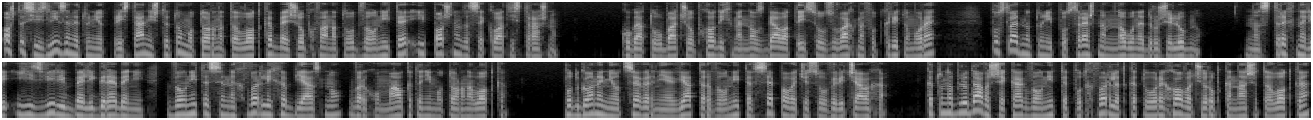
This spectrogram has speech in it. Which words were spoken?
Още с излизането ни от пристанището моторната лодка беше обхваната от вълните и почна да се клати страшно. Когато обаче обходихме нос галата и се озовахме в открито море, Последното ни посрещна много недружелюбно. Настръхнали и извили бели гребени, вълните се нахвърлиха бясно върху малката ни моторна лодка. Подгонени от северния вятър, вълните все повече се увеличаваха. Като наблюдаваше как вълните подхвърлят като орехова черупка нашата лодка,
